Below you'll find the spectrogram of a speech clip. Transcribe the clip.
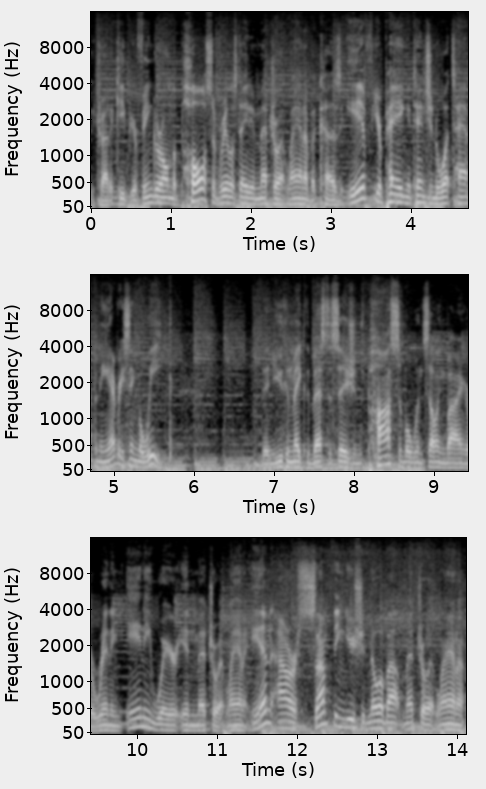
we try to keep your finger on the pulse of real estate in Metro Atlanta because if you're paying attention to what's happening every single week, then you can make the best decisions possible when selling, buying, or renting anywhere in Metro Atlanta. In our Something You Should Know About Metro Atlanta,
